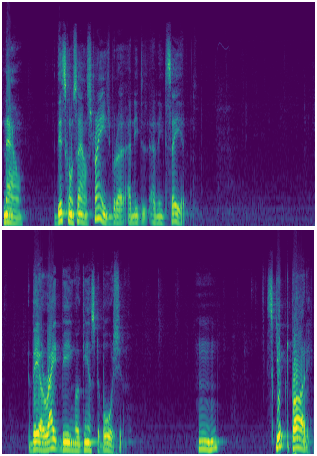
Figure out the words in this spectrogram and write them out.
now, this gonna sound strange, but I, I need to I need to say it. They are right being against abortion. Mm-hmm. Skip the party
